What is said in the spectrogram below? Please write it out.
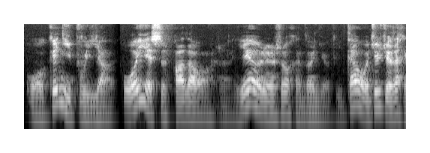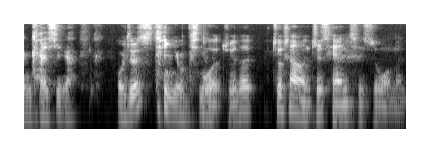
我跟你不一样，我也是发到网上，也有人说很多牛逼，但我就觉得很开心啊，我觉得是挺牛逼的。我觉得就像之前其实我们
